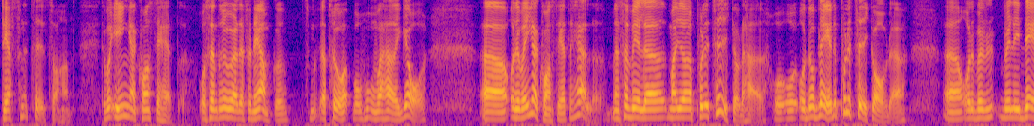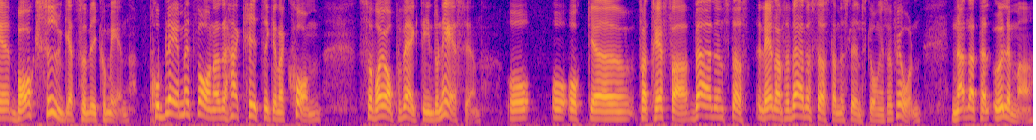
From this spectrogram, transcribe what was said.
definitivt sa han. Det var inga konstigheter. Och sen drog jag det för Nyamko, som jag tror hon var här igår. Uh, och det var inga konstigheter heller. Men så ville man göra politik av det här och, och, och då blev det politik av det. Uh, och det var väl i det baksuget som vi kom in. Problemet var när de här kritikerna kom så var jag på väg till Indonesien och, och, och eh, för att träffa världens största, ledaren för världens största muslimska organisation, Nadlatul Ulema,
